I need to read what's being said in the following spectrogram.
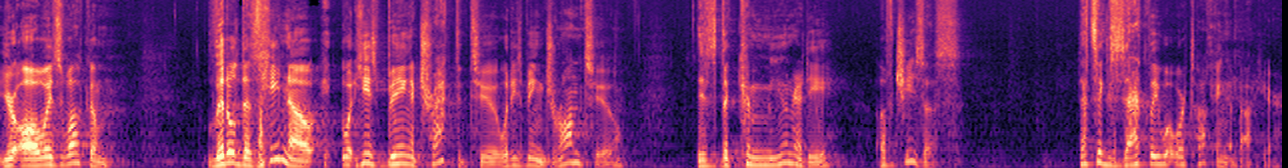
you're always welcome. Little does he know what he's being attracted to, what he's being drawn to, is the community of Jesus. That's exactly what we're talking about here.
